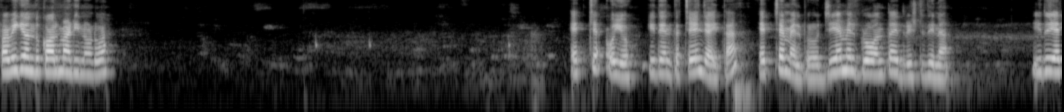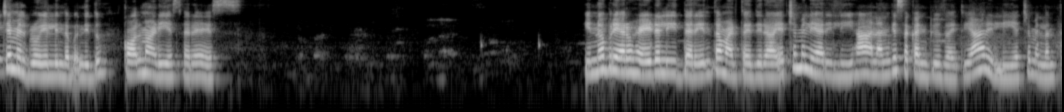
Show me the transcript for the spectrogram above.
ಪವಿಗೆ ಒಂದು ಕಾಲ್ ಮಾಡಿ ನೋಡುವ. ಎಚ್, ಅಯ್ಯೋ, ಇದೆಂತ ಚೇಂಜ್ ಆಯಿತಾ? H M L bro G M L bro ಅಂತ ಇದ್ರು ಇಷ್ಟು ದಿನ. ಇದು ಎಚ್ ಎಂ ಎಲ್ ಬ್ರೋ ಎಲ್ಲಿಂದ ಬಂದಿದ್ದು? ಕಾಲ್ ಮಾಡಿ ಎಸ್ ಸರ್ ಎಸ್ ಇನ್ನೊಬ್ರು ಯಾರು ಹೈಡಲ್ಲಿ ಇದ್ದಾರೆ, ಎಂತ ಮಾಡ್ತಾ ಇದ್ದೀರಾ? ಎಚ್ ಎಂ ಎಲ್ ಯಾರಿಲ್ಲಿ ಹಾಂ, ನನಗೆ ಸಹ ಕನ್ಫ್ಯೂಸ್ ಆಯಿತು. ಯಾರಿಲ್ಲಿ ಎಚ್ ಎಂ ಎಲ್ ಅಂತ?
